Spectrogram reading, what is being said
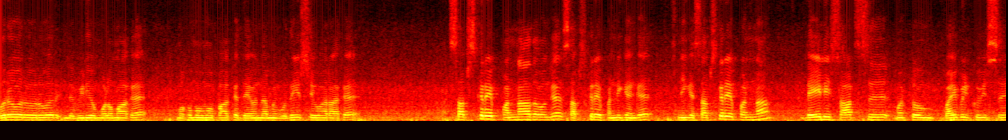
ஒருவர் ஒருவர் இந்த வீடியோ மூலமாக முகமுகமாக பார்க்க தேவந்தாமை உதவி செய்வாராக. சப்ஸ்கிரைப் பண்ணாதவங்க சப்ஸ்கிரைப் பண்ணிக்கங்க. நீங்கள் சப்ஸ்கிரைப் பண்ணால் டெய்லி ஷார்ட்ஸு மற்றும் Bible quiz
